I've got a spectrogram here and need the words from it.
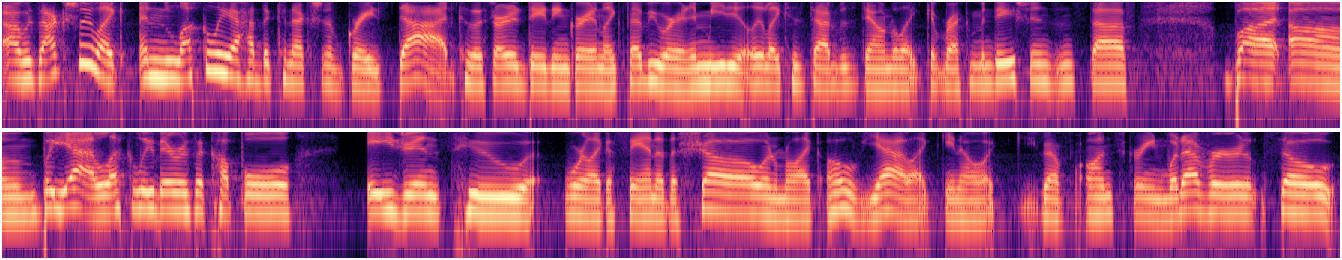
I was actually like and luckily I had the connection of Gray's dad because I started dating Gray in like February and immediately like his dad was down to like give recommendations and stuff. But um but yeah luckily there was a couple agents who were like a fan of the show and were like, oh yeah, like you know, like you have on screen whatever. So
